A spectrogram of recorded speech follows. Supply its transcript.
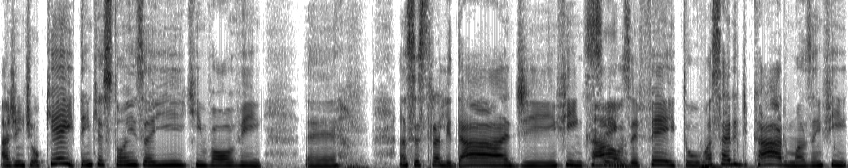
A gente, ok, tem questões aí que envolvem é, ancestralidade, enfim, causa, Sim. efeito, uma série de karmas, enfim.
